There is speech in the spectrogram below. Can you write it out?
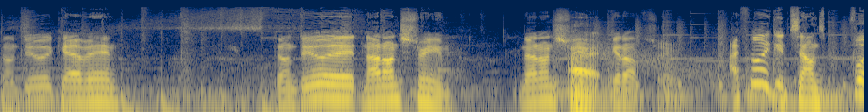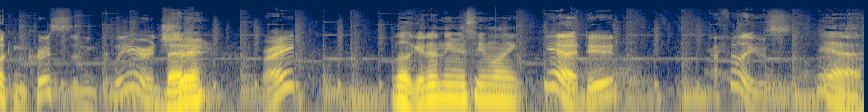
Don't do it, Kevin. Don't do it. Not on stream. Not on stream. Alright. Get off stream. I feel like it sounds fucking crisp and clear and Better? shit. Right? Look, it doesn't even seem like. Yeah, dude. I feel like it's. Yeah,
